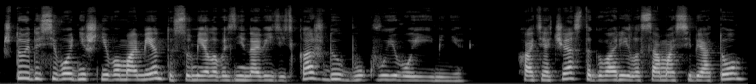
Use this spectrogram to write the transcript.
что и до сегодняшнего момента сумела возненавидеть каждую букву его имени, хотя часто говорила сама себе о том,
